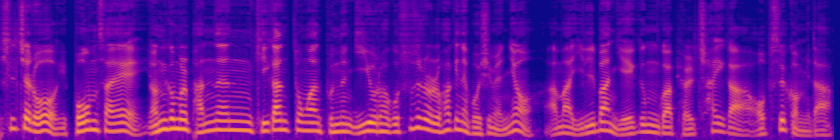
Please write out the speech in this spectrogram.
실제로 보험사에 연금을 받는 기간 동안 붙는 이율하고 수수료를 확인해 보시면요. 아마 일반 예금과 별 차이가 없을 겁니다.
